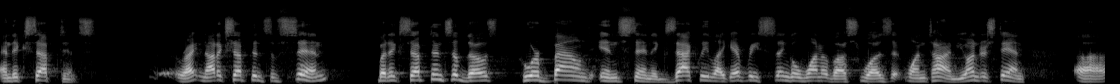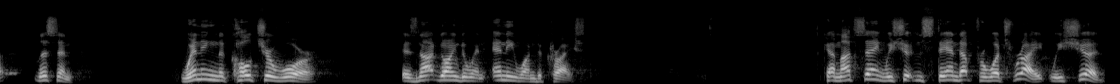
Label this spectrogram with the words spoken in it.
and acceptance. Right? Not acceptance of sin, but acceptance of those who are bound in sin, exactly like every single one of us was at one time. You understand? Uh, listen, winning the culture war is not going to win anyone to Christ. Okay, I'm not saying we shouldn't stand up for what's right, we should.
